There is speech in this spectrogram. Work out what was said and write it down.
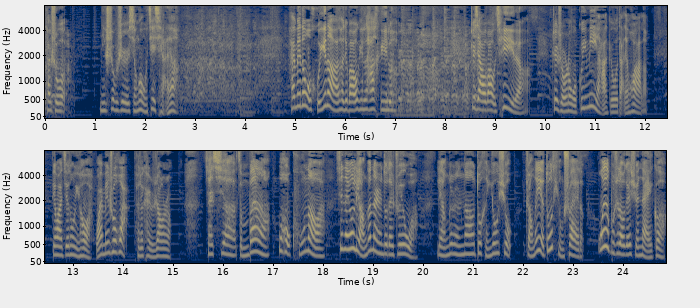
他说：“你是不是想管我借钱呀？”还没等我回呢，他就把我给拉黑了。这家伙把我气的。啊这时候呢，我闺蜜啊给我打电话了。电话接通以后啊，我还没说话，她就开始嚷嚷：“佳期啊，怎么办啊？我好苦恼啊！现在有两个男人都在追我，两个人呢都很优秀，长得也都挺帅的，我也不知道该选哪一个。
